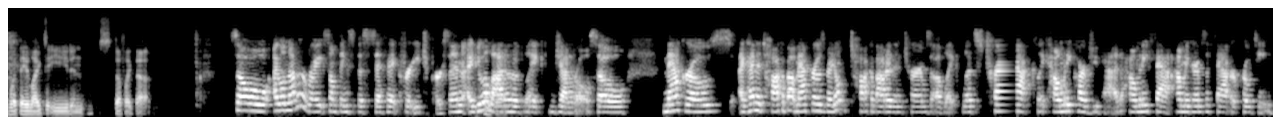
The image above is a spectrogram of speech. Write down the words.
what they like to eat and stuff like that? So I will never write something specific for each person. I do a okay. lot of like general. So macros, I kind of talk about macros, but I don't talk about it in terms of like, let's track like how many carbs you've had, how many fat, how many grams of fat or protein.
